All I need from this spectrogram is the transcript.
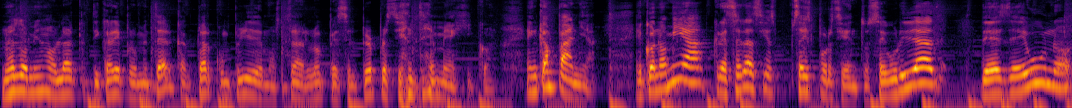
No es lo mismo hablar, criticar y prometer que actuar, cumplir y demostrar. López, el peor presidente de México. En campaña. Economía crecerá 6%. Seguridad desde uno,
